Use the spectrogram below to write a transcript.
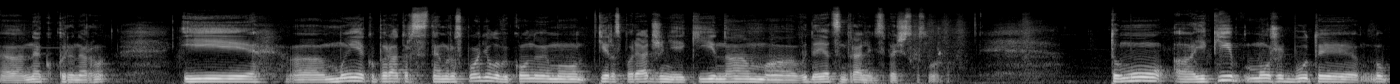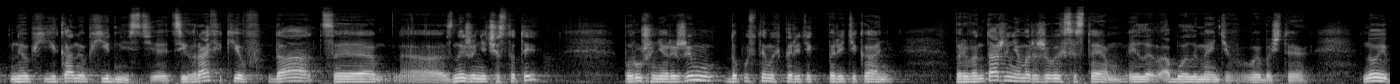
е, НЕК «Укренерго». І е, ми, як оператор системи розподілу, виконуємо ті розпорядження, які нам е, видає Центральна диспетчерська служба. Тому які можуть бути ну, яка необхідність е, цих графіків? Да, це е, зниження частоти, порушення режиму допустимих перетік- перетікань, перевантаження мережевих систем або елементів, вибачте, ну і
